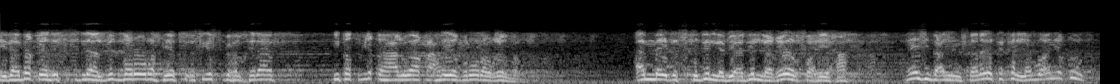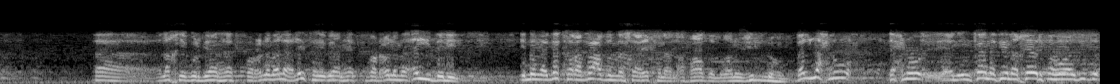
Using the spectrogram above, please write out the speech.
إذا بقي الاستدلال بالضرورة يصبح الخلاف في تطبيقها على الواقع هل هي ضرورة وغير ضرورة. أما إذا استدل بأدلة غير صحيحة فيجب على الإنسان أن يتكلم وأن يقول. الأخ يقول بيان هيئة كبار علماء لا ليس بيان هيئة كبار علماء أي دليل؟ إنما ذكر بعض مشايخنا الأفاضل ونجلهم. بل نحن نحن يعني إن كان فينا خير فهو جزء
